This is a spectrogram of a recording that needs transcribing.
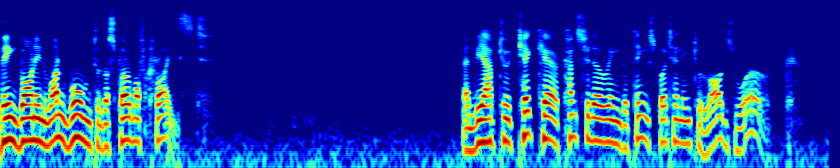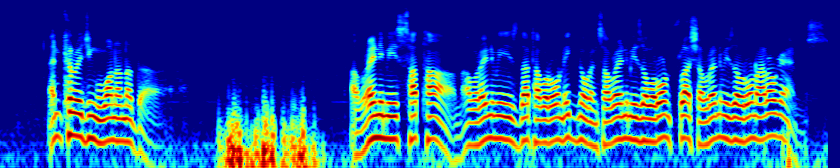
being born in one womb through the sperm of Christ And we have to take care considering the things pertaining to Lord's work, encouraging one another. Our enemy is Satan. Our enemy is that our own ignorance. Our enemy is our own flesh. Our enemy is our own arrogance.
